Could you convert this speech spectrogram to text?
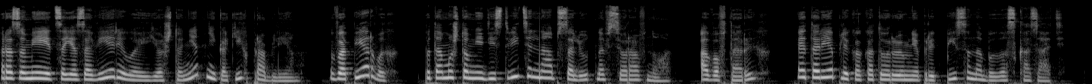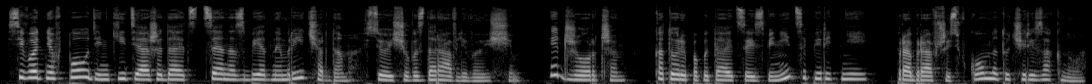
Разумеется, я заверила ее, что нет никаких проблем. Во-первых, потому что мне действительно абсолютно все равно. А во-вторых, это реплика, которую мне предписано было сказать. Сегодня в полдень Кити ожидает сцена с бедным Ричардом, все еще выздоравливающим, и Джорджем, который попытается извиниться перед ней пробравшись в комнату через окно.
